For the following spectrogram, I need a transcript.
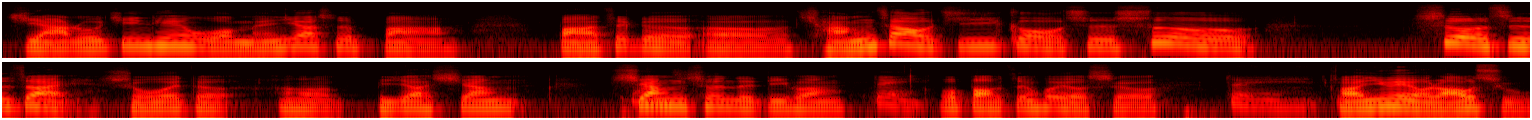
假如今天我们要是把把这个呃长照机构是设设置在所谓的呃比较乡乡村的地方，对，我保证会有蛇，对，啊，因为有老鼠，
